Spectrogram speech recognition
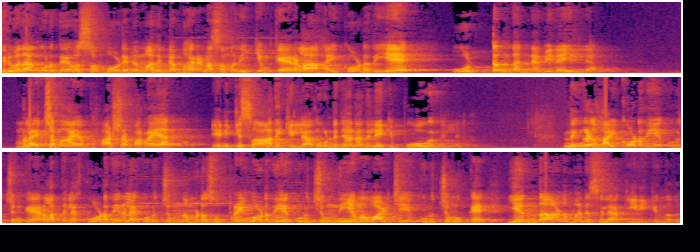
തിരുവിതാംകൂർ ദേവസ്വം ബോർഡിനും അതിന്റെ ഭരണസമിതിക്കും കേരള ഹൈക്കോടതിയെ ഒട്ടും തന്നെ വിലയില്ല. മ്ലേച്ഛമായ ഭാഷ പറയാൻ എനിക്ക് സാധിക്കില്ല അതുകൊണ്ട് ഞാൻ അതിലേക്ക് പോകുന്നില്ല. നിങ്ങൾ ഹൈക്കോടതിയെക്കുറിച്ചും കേരളത്തിലെ കോടതികളെക്കുറിച്ചും നമ്മുടെ സുപ്രീം കോടതിയെക്കുറിച്ചും നിയമവാഴ്ചയെക്കുറിച്ചും ഒക്കെ എന്താണ് മനസ്സിലാക്കിയിരിക്കുന്നത്?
